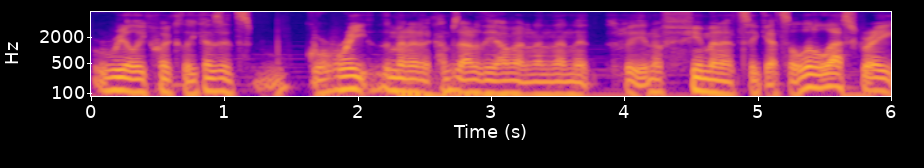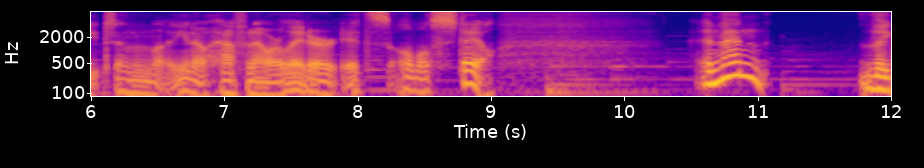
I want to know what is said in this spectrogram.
really quickly because it's great the minute it comes out of the oven, and then it, in a few minutes it gets a little less great, and you know half an hour later it's almost stale. And then the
